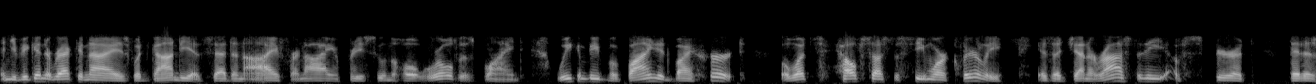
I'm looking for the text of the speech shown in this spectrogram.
And you begin to recognize what Gandhi had said an eye for an eye, and pretty soon the whole world is blind. We can be blinded by hurt, but what helps us to see more clearly is a generosity of spirit that is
